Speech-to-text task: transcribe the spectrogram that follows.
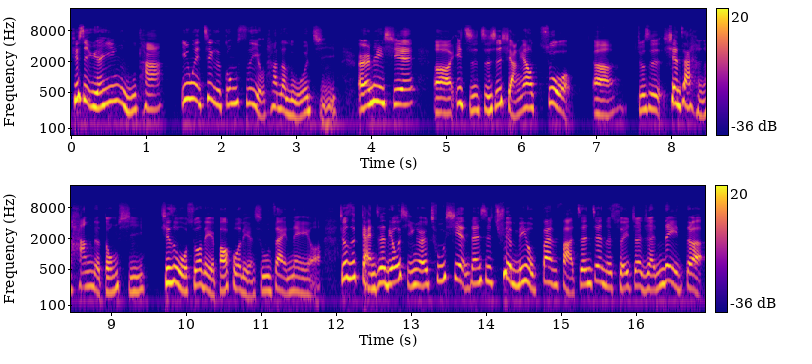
其实原因无他。因为这个公司有它的逻辑，而那些呃一直只是想要做呃就是现在很夯的东西，其实我说的也包括脸书在内哦，就是赶着流行而出现，但是却没有办法真正的随着人类的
